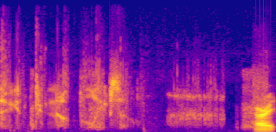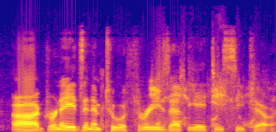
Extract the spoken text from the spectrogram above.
negative, do not believe so. All right. Uh, grenades and M203s at the ATC tower.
